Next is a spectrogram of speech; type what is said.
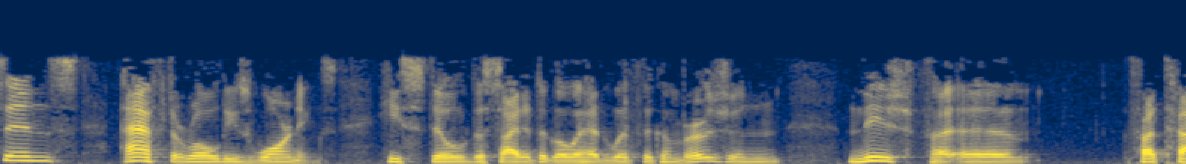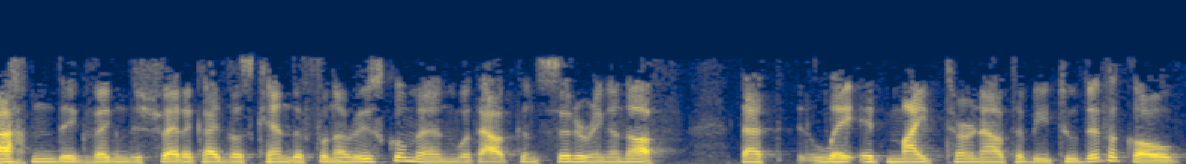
since after all these warnings, he still decided to go ahead with the conversion, nicht uh, Schwierigkeit, was von without considering enough that it might turn out to be too difficult,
